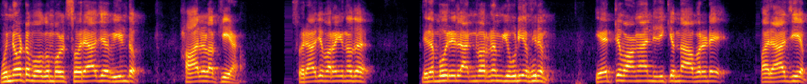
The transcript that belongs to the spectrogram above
മുന്നോട്ട് പോകുമ്പോൾ സ്വരാജ് വീണ്ടും ഹാലിളക്കിയാണ് സ്വരാജ് പറയുന്നത് നിലമ്പൂരിൽ അൻവറിനും യു ഡി എഫിനും ഏറ്റുവാങ്ങാനിരിക്കുന്ന അവരുടെ പരാജയം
